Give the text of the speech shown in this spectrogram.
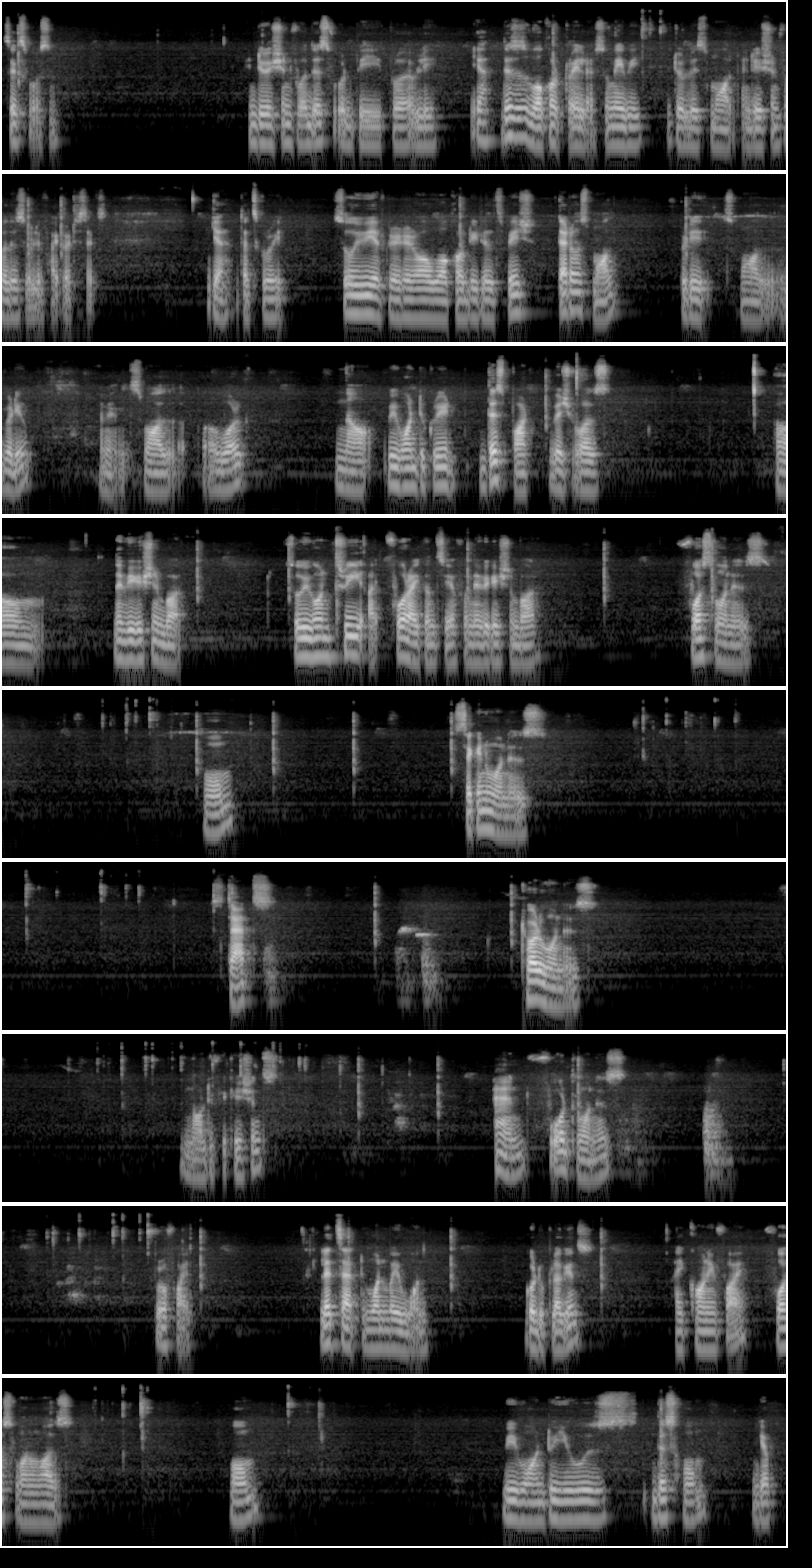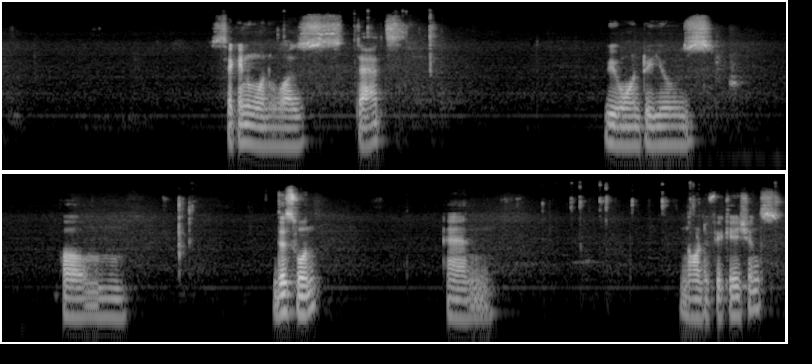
six percent. And duration for this would be probably yeah this is workout trailer so maybe it will be small and duration for this will be 536 yeah that's great. So we have created our workout details page. That was small pretty small video I mean small uh, work. Now we want to create this part which was um, navigation bar. So we want three four icons here for navigation bar first one is home. Second one is stats. Third one is notifications. And fourth one is profile. Let's add one by one go to plugins. Iconify. First one was home. We want to use this home. Yep. Second one was stats. We want to use um, this one and notifications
